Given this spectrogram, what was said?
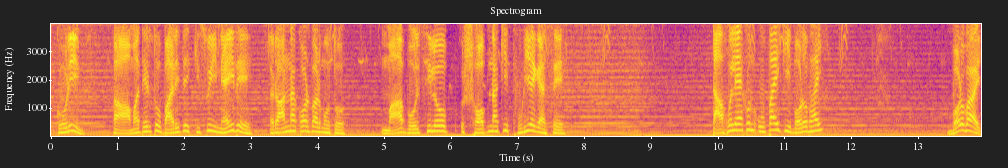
করিম আমাদের তো বাড়িতে কিছুই নেই রে রান্না করবার মতো। মা বলছিল সব নাকি ফুরিয়ে গেছে। তাহলে এখন উপায় কি বড় ভাই? বড় ভাই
